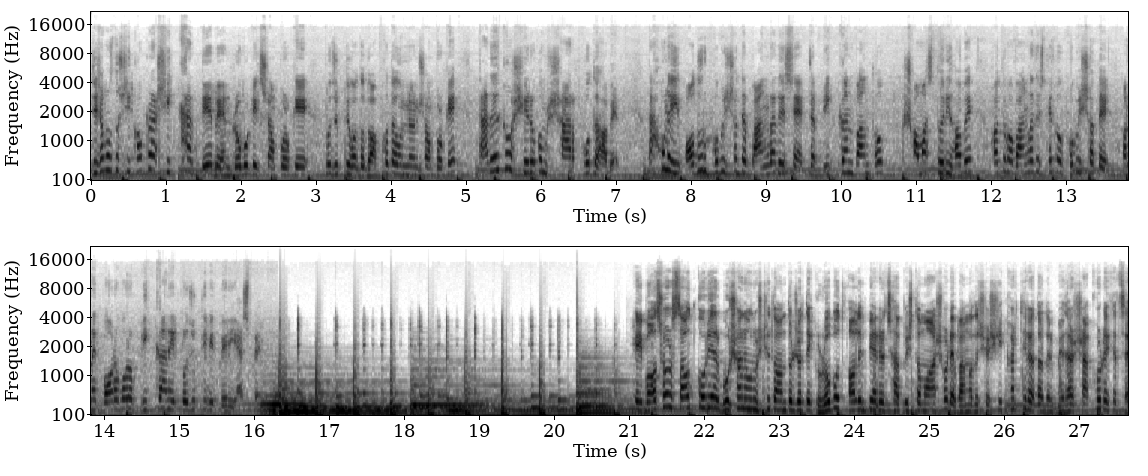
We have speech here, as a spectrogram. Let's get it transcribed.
যে সমস্ত শিক্ষকরা শিক্ষা দেবেন রোবোটিক্স সম্পর্কে, প্রযুক্তিগত দক্ষতা উন্নয়ন সম্পর্কে, তাদেরকেও সেরকম শার্প হতে হবে। তাহলেই অদূর ভবিষ্যতে বাংলাদেশে একটা বিজ্ঞান বান্ধব সমাজ তৈরি হবে। হয়তোবা বাংলাদেশ থেকেও ভবিষ্যতে অনেক বড় বড় বিজ্ঞানী প্রযুক্তিবিদ বেরিয়ে আসবে। এই বছর সাউথ কোরিয়ার বুসানে অনুষ্ঠিত আন্তর্জাতিক রোবট অলিম্পিয়াডের ছাব্বিশতম আসরে বাংলাদেশের শিক্ষার্থীরা তাদের মেধার স্বাক্ষর রেখেছে।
